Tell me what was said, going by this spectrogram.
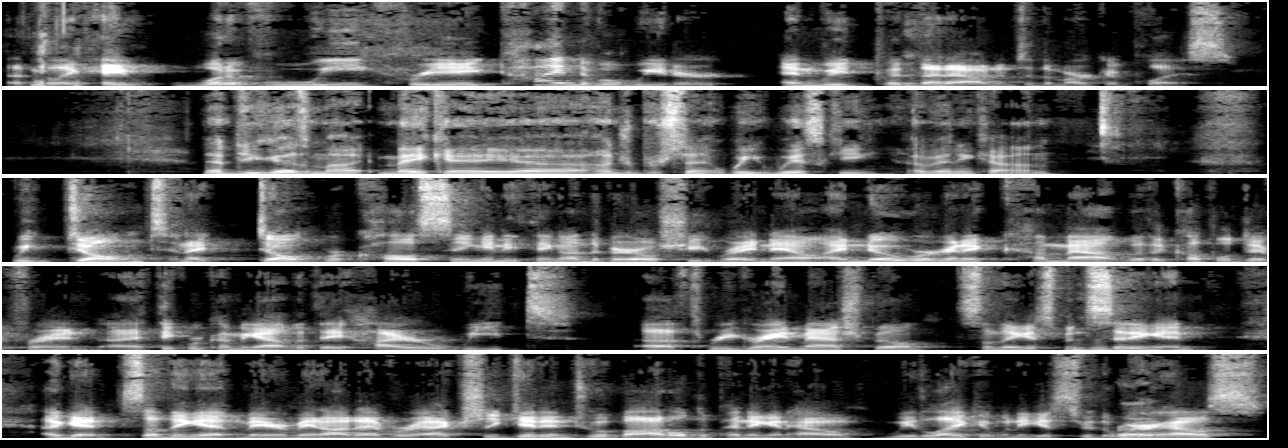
that they're like, hey, what if we create kind of a wheater and we put that mm-hmm. out into the marketplace? Now, do you guys make a uh, 100% wheat whiskey of any kind? We don't, and I don't recall seeing anything on the barrel sheet right now. I know we're going to come out with a couple different. I think we're coming out with a higher wheat uh, three grain mash bill, something that's been mm-hmm. sitting in again, something that may or may not ever actually get into a bottle, depending on how we like it when it gets through the right. warehouse.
